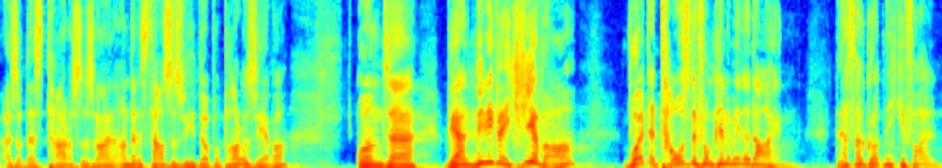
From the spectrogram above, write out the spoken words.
Also das Tarsus war ein anderes Tarsus, wie dort, wo Paulus her war. Und äh, während Ninive hier war, wollte Tausende von Kilometern dahin. Das hat Gott nicht gefallen.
